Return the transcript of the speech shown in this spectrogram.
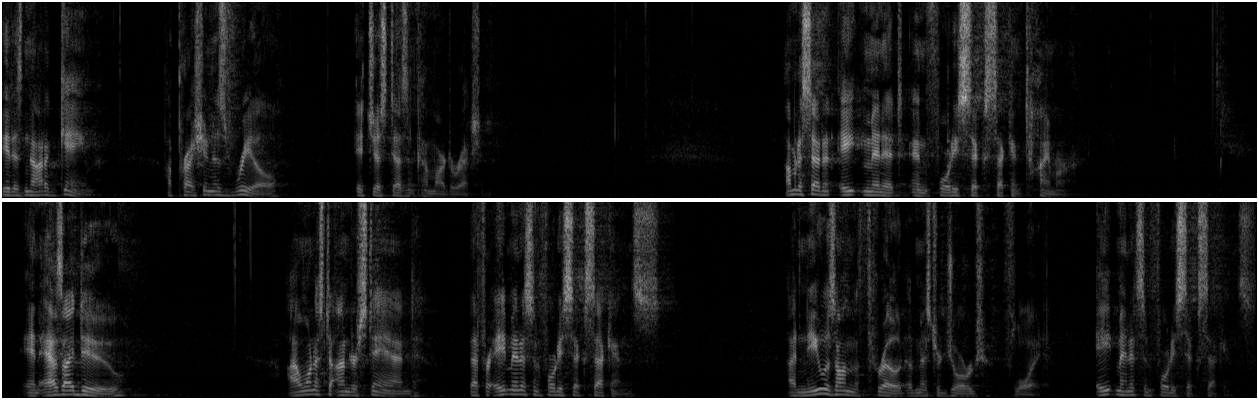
It is not a game. Oppression is real, it just doesn't come our direction. I'm going to set an eight minute and 46 second timer. And as I do, I want us to understand that for eight minutes and 46 seconds, a knee was on the throat of Mr. George Floyd. Eight minutes and 46 seconds.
